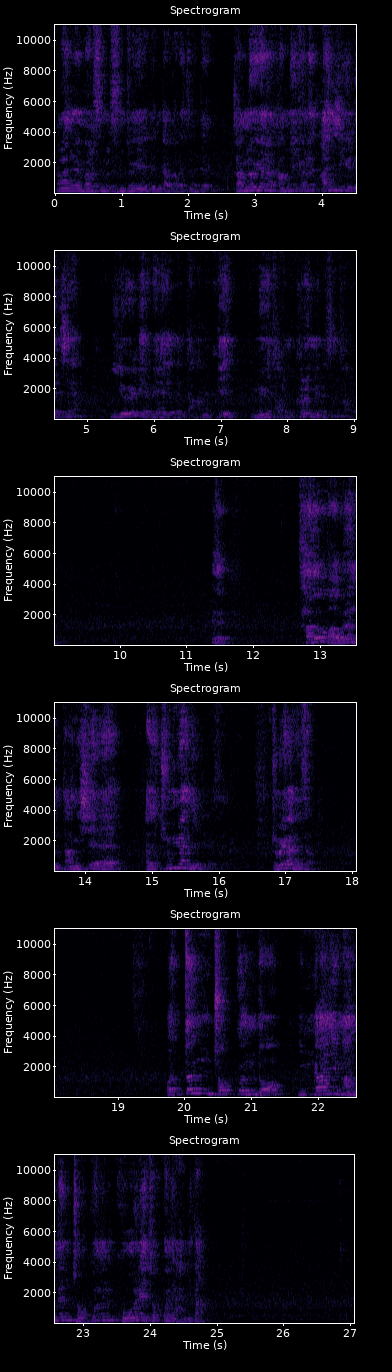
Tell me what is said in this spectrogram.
하나님의 말씀을 순종해야 된다고 가르치는데 장로교나 감리교는 안식일 대신에 일요일 예배해야 된다 하는 그게 분명히 다른 그런 면에서는 다릅니다. 그래서 사도 바울은 당시에 아주 중요한 얘기를 했어요. 교회 안에서 어떤 조건도 인간이 만든 조건은 구원의 조건이 아니다.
